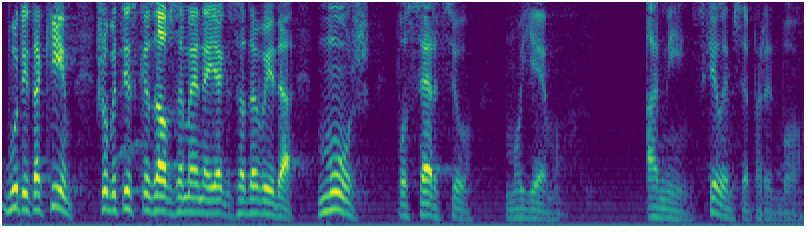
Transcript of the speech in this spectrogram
бути таким, щоб ти сказав за мене, як за Давида, муж по серцю моєму. Амінь. Схилимося перед Богом.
